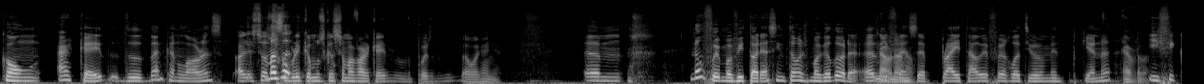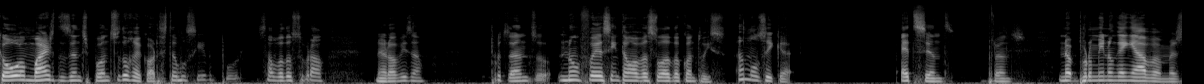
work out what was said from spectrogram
com Arcade, de Duncan Lawrence. Olha, só Mas a- descobri que a música se chamava Arcade depois dela ganhar. Um, não foi uma vitória assim tão esmagadora. A Não, não, diferença para a Itália foi relativamente pequena É e ficou a mais de 200 pontos do recorde estabelecido por Salvador Sobral na Eurovisão. Portanto, não foi assim tão avassalador quanto isso. A música é decente. Pronto. Não, por mim não ganhava, mas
